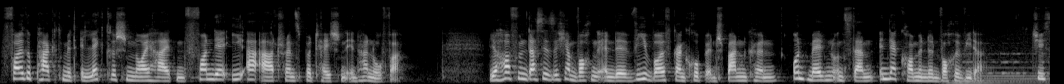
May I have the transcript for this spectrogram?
Vollgepackt mit elektrischen Neuheiten von der IAA Transportation in Hannover. Wir hoffen, dass Sie sich am Wochenende wie Wolfgang Krupp entspannen können und melden uns dann in der kommenden Woche wieder. Tschüss!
